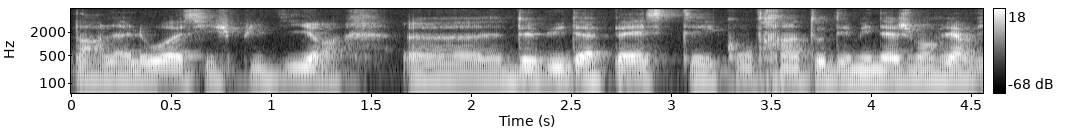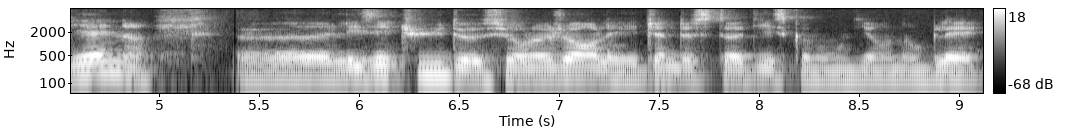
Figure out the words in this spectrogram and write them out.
par la loi, si je puis dire, euh, de Budapest et contrainte au déménagement vers Vienne. Euh, les études sur le genre, les gender studies comme on dit en anglais,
